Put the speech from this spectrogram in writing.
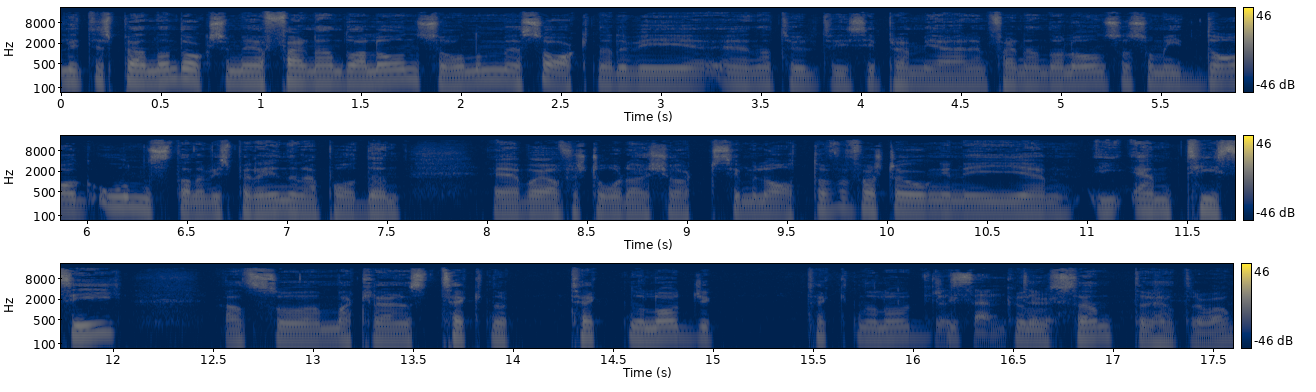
lite spännande också med Fernando Alonso. Honom saknade vi eh, naturligtvis i premiären. Fernando Alonso som idag onsdag när vi spelar in den här podden eh, vad jag förstår har kört simulator för första gången i, eh, i MTC. Alltså McLarens Techno, Technologic Technological Center. Center heter det va?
